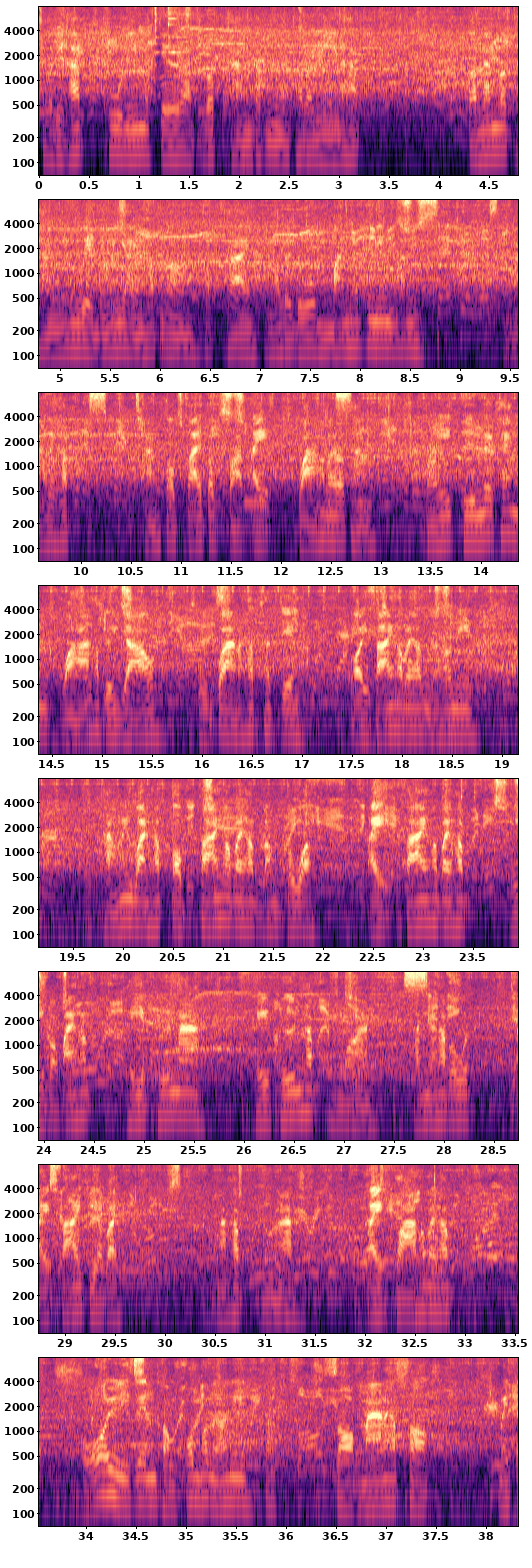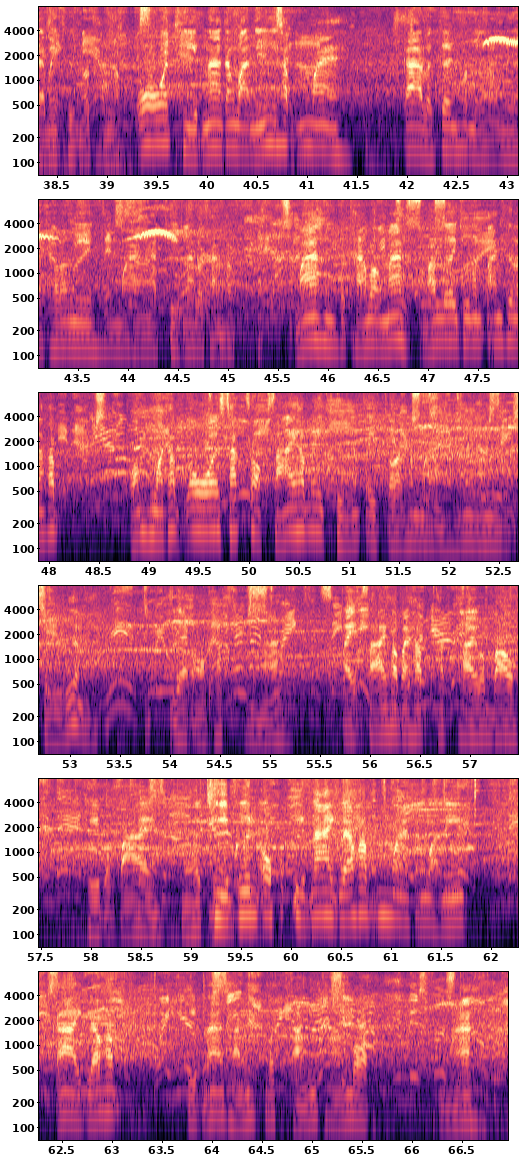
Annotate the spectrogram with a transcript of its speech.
สวัสดีครับ คู่นี้มาเจอกับรถถังกับเหนือธรณีนะครับ ตอนนั้นรถถังยังเวทยังไม่ใหญ่นะครับนาะทักทายมาเลยดูมันครับคู่นี้มันมาเลยครับ ถังตบซ้ายตบขวาเตะขวาเข้าไปรถถัง ตอนนี้คืนด้วยแข้งขวาครับยาวสูงกว่านะครับชัดเจนต่อยซ้ายเข้าไปครับเหนือเท่านี้ถังไม่วันครับตบซ้ายเข้าไปครับลำตัวเตะซ้ายเข้าไปครับถีบออกไปครับถีบพื้นมาถีบพื้นครับว้าทันยังครับอาวุธ เตะซ้ายเคลียร์ไปมาครับมาเตะขวาเข้าไปครับ โอ้ยเส้นของคมครับเหนือนี่ศอกมานะครับศอก ไม่แต่ไม่ถึงรถถังครับ โอ้ถีบหน้าจังหวะนี้ครับม่กล้าเหลือเกินครับเหนือเหนือธรณีมาถีบหน้ารถถังครับ มารถถังบอกมามาเลยชูกำปั้นขึ้นแล้วครับพร้อมหัวครับโอ้ยซักศอกซ้ายครับไม่ถึงนะติดก่อนทำไมไม่งั้นมีสี่เรื่องแยกออกครับมาเตะซ้ายเข้าไปครับทักทายเบาๆ ถีบออกไปเหนือถีบคืนโอ้ถีบหน้าอีกแล้วครับ มาจังหวะนี้กล้าอีกแล้วครับถีบหน้าถังรถถังถังบอกมา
